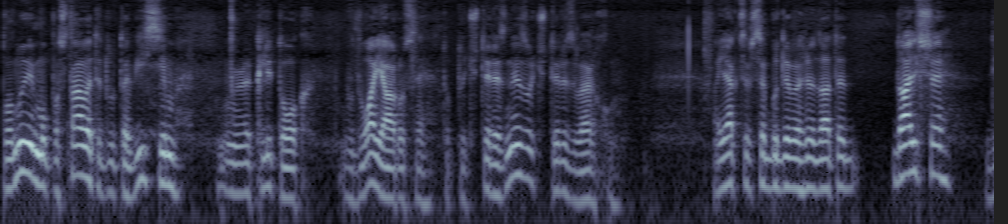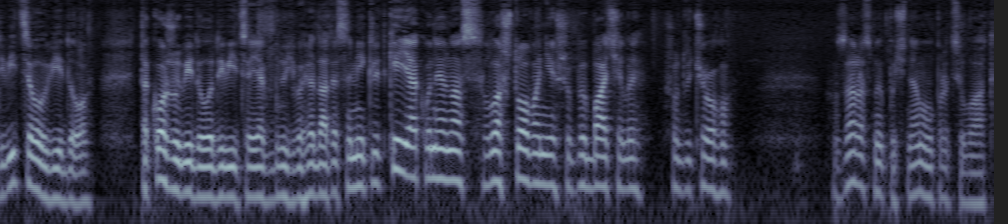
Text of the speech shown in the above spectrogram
Плануємо поставити тут 8 е, кліток в два яруси. Тобто 4 знизу, 4 зверху. А як це все буде виглядати далі? Дивіться у відео. Також у відео дивіться, як будуть виглядати самі клітки, як вони у нас влаштовані, щоб ви бачили, що до чого. Зараз ми почнемо працювати.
